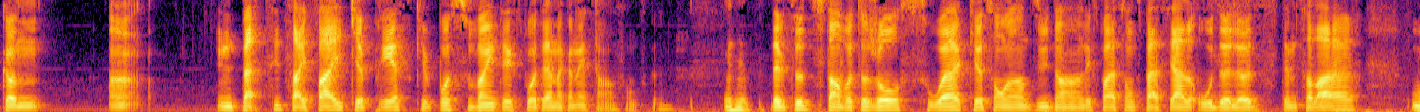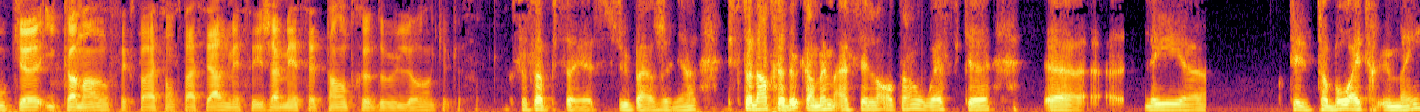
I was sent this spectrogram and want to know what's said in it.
comme un- une partie de sci-fi qui a presque pas souvent été exploitée à ma connaissance, en tout cas. Mhm. D'habitude, tu t'en vas toujours soit que sont rendus dans l'exploration spatiale au-delà du système solaire, ou qu'ils commencent l'exploration spatiale, mais c'est jamais cet entre-deux-là, en quelque sorte. C'est ça, puis c'est super génial. Puis c'est un entre-deux quand même assez longtemps où est-ce que euh, les euh, t'as beau être humain,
